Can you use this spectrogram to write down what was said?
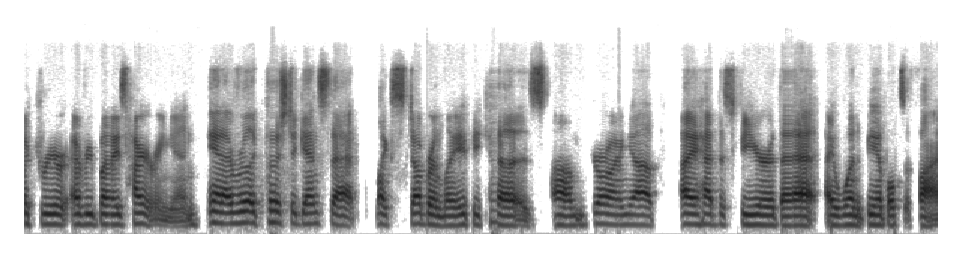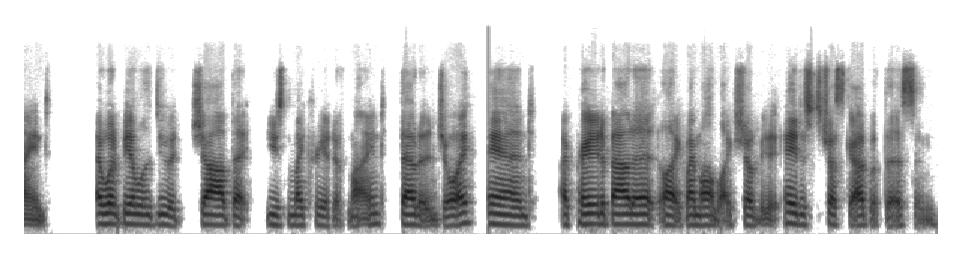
a career everybody's hiring in. And I really pushed against that like stubbornly because um, growing up, I had this fear that I wouldn't be able to find, I wouldn't be able to do a job that used my creative mind that I would enjoy. And I prayed about it. Like my mom like showed me, hey, just trust God with this. And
